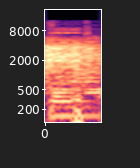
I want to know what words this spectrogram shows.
You.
